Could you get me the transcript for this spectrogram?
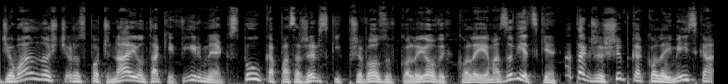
Działalność rozpoczynają takie firmy jak Spółka Pasażerskich Przewozów Kolejowych Koleje Mazowieckie, a także Szybka Kolej Miejska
